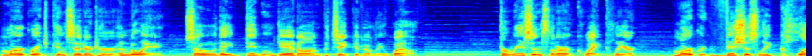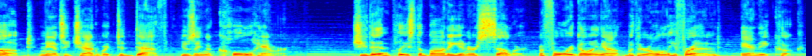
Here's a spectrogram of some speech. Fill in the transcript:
Margaret considered her annoying, so they didn't get on particularly well. For reasons that aren't quite clear, Margaret viciously clubbed Nancy Chadwick to death using a coal hammer. She then placed the body in her cellar before going out with her only friend, Annie Cook.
